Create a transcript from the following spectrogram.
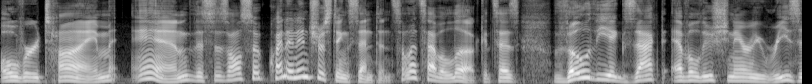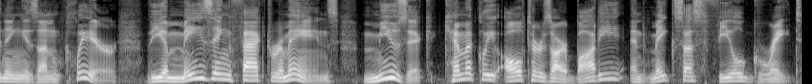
over time. And this is also quite an interesting sentence. So let's have a look. It says, though the exact evolutionary reasoning is unclear, the amazing fact remains music chemically alters our body and makes us feel great.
